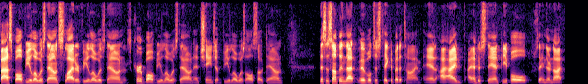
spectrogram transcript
Fastball velo was down, slider velo was down, curveball velo was down, and changeup velo was also down. This is something that it will just take a bit of time, and I I, I understand people saying they're not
